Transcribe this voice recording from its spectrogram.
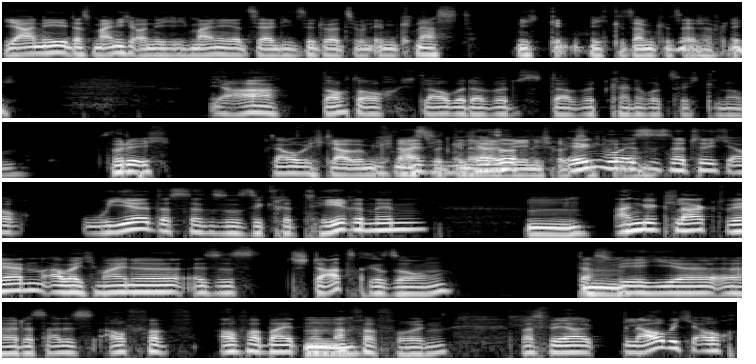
ja, nee, das meine ich auch nicht. Ich meine jetzt ja die Situation im Knast, nicht, nicht gesamtgesellschaftlich. Ja, doch, doch. Ich glaube, da wird, da wird keine Rücksicht genommen. Würde ich, glaube ich. Ich glaube, im Ich Knast wird generell Also, wenig Rücksicht Irgendwo ist genommen. es natürlich auch weird, dass dann so Sekretärinnen Mhm. angeklagt werden, aber ich meine, es ist Staatsräson, dass Mhm. wir hier äh, das alles aufarbeiten und Mhm. nachverfolgen, was wir, glaube ich, auch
